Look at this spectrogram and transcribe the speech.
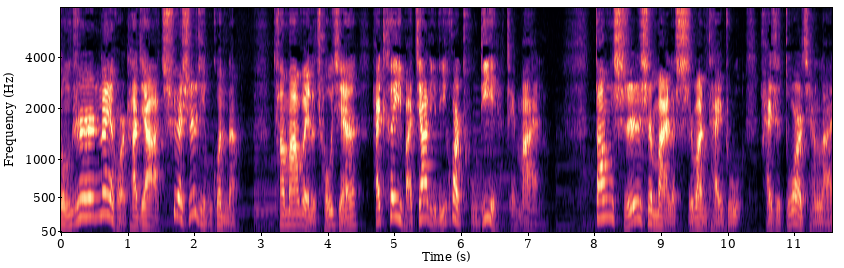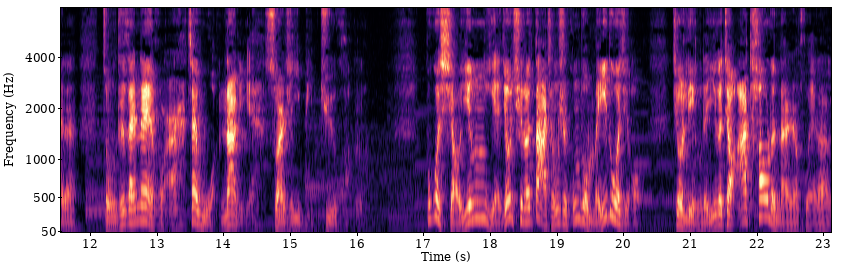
总之，那会儿他家确实挺困难，他妈为了筹钱，还特意把家里的一块土地给卖了。当时是卖了十万泰铢，还是多少钱来的？总之，在那会儿，在我们那里算是一笔巨款了。不过，小英也就去了大城市工作没多久，就领着一个叫阿涛的男人回来了。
